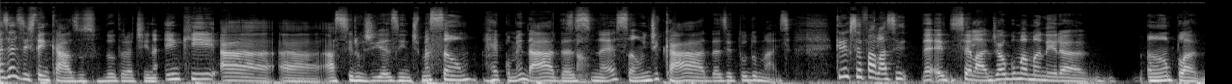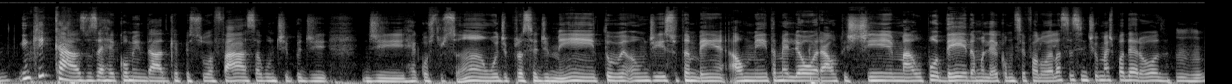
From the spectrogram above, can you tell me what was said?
Mas existem casos, doutora Tina, em que a, a, as cirurgias íntimas são recomendadas, são. né? São indicadas e tudo mais. Queria que você falasse, é, é, sei lá, de alguma maneira ampla, em que casos é recomendado que a pessoa faça algum tipo de, de reconstrução ou de procedimento, onde isso também aumenta, melhora a autoestima, o poder da mulher, como você falou, ela se sentiu mais poderosa. Uhum.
